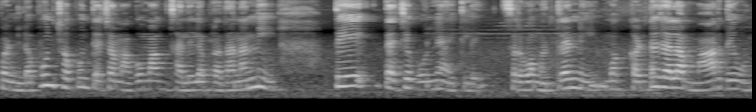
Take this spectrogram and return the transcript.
पण लपून छपून त्याच्या मागोमाग झालेल्या प्रधानांनी ते त्याचे बोलणे ऐकले. सर्व मंत्र्यांनी मग कंटजाला मार देऊन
